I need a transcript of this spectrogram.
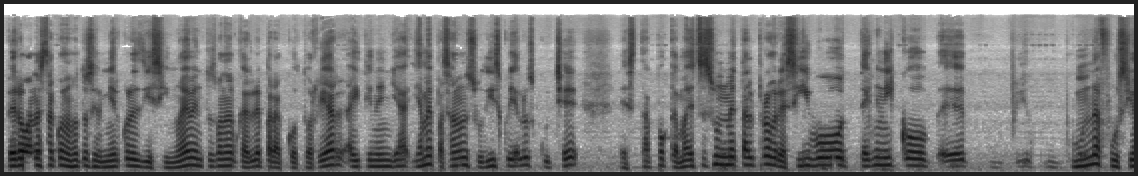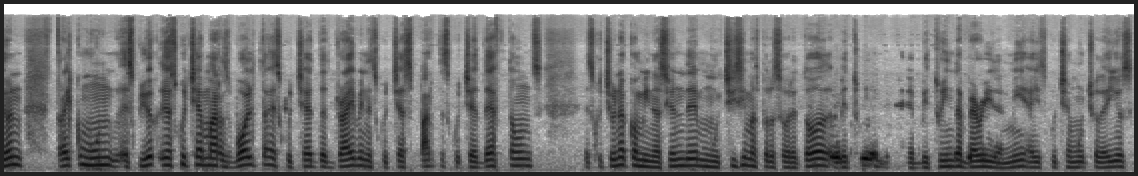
pero van a estar con nosotros el miércoles 19, entonces van a caerle para cotorrear. Ahí tienen ya, ya me pasaron su disco, ya lo escuché, está poca más. Este es un metal progresivo, técnico, eh, una fusión, trae como un. Yo, yo escuché Mars Volta, escuché The Driving, escuché Sparta, escuché Deftones, escuché una combinación de muchísimas, pero sobre todo Between, eh, Between the Buried and Me, ahí escuché mucho de ellos.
